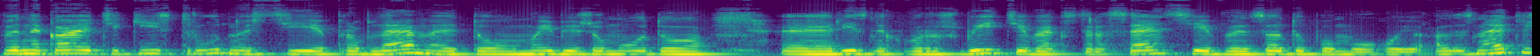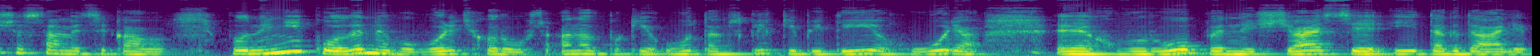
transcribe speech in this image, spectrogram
виникають якісь трудності, проблеми, то ми біжимо до е, різних ворожбитів, екстрасенсів за допомогою. Але знаєте, що саме цікаво? Вони ніколи не говорять хороше, а навпаки, о, там скільки біди, горя, е, хвороби, нещастя і так далі.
